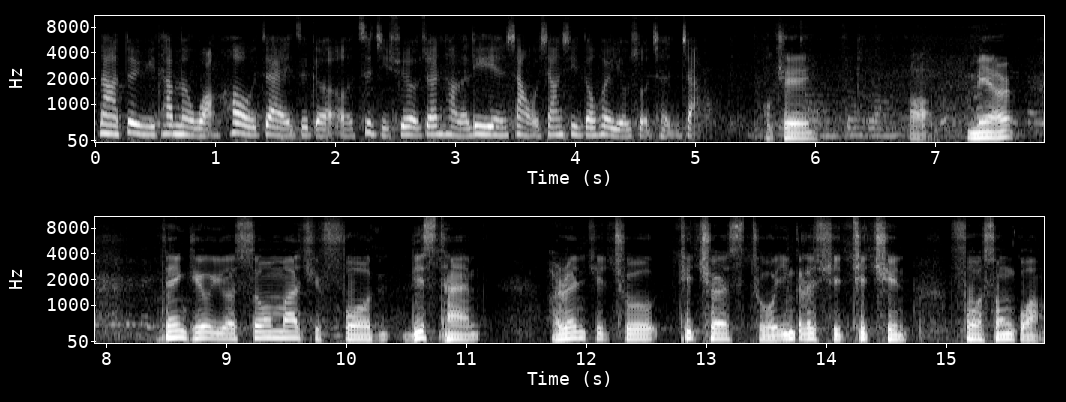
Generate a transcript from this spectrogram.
那对于他们往后在这个呃自己学有专长的历练上，我相信都会有所成长。OK，好，Mayor，Thank you you're so much for this time arranged to teachers to English teaching. For 松光，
